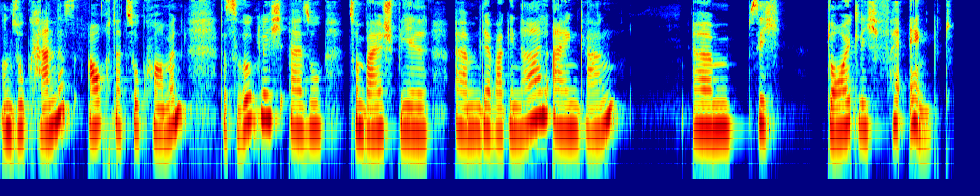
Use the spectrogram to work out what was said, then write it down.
Und so kann es auch dazu kommen, dass wirklich also zum Beispiel ähm, der Vaginaleingang ähm, sich deutlich verengt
